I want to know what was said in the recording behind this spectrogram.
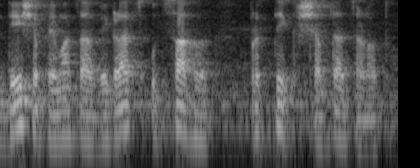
देशप्रेमाचा वेगळाच उत्साह प्रत्येक शब्दात जाणवतो.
